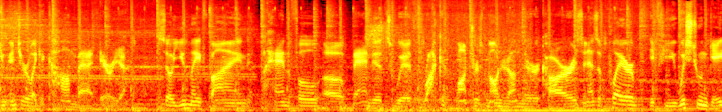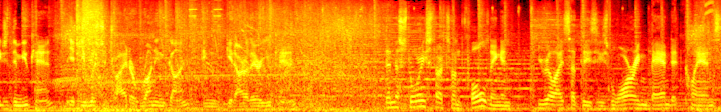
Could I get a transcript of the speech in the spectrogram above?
you enter like a combat area. So you may find a handful of bandits with rocket launchers mounted on their cars. And as a player, if you wish to engage them, you can. If you wish to try to run and gun and get out of there, you can. Then the story starts unfolding and you realize that these, these warring bandit clans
